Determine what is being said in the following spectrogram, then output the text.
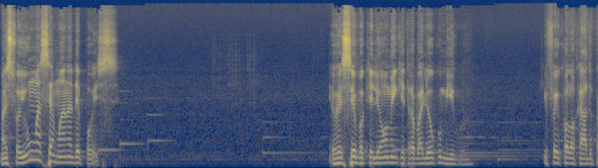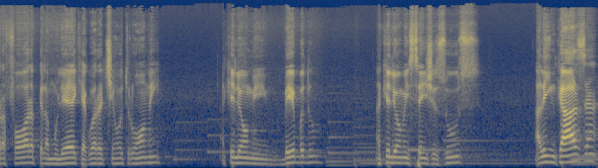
Mas foi uma semana depois eu recebo aquele homem que trabalhou comigo, que foi colocado para fora pela mulher que agora tinha outro homem, aquele homem bêbado, aquele homem sem Jesus. Ali em casa,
